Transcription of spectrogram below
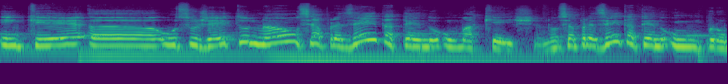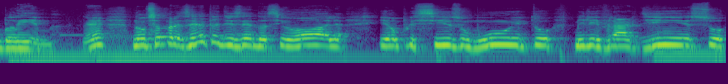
em que uh, o sujeito não se apresenta tendo uma queixa, não se apresenta tendo um problema, né? não se apresenta dizendo assim: olha, eu preciso muito me livrar disso,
